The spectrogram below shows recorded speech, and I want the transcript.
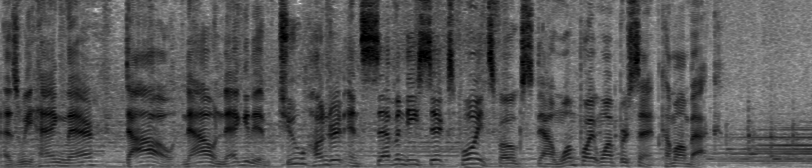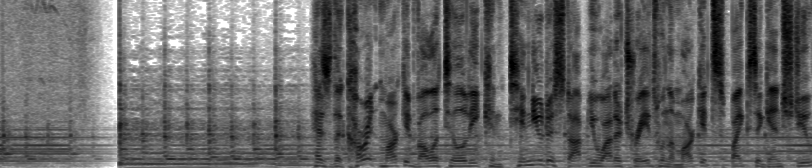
As we hang there, Dow now negative 276 points, folks, down 1.1%. Come on back. Has the current market volatility continued to stop you out of trades when the market spikes against you?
